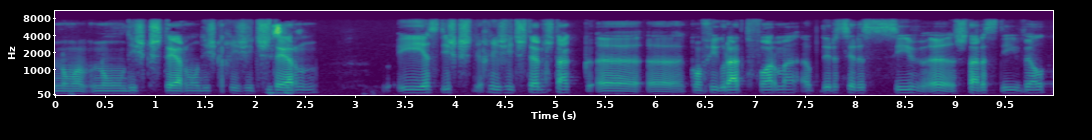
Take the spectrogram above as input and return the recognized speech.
numa, num disco externo, um disco rígido externo e esse disco rígido externo está uh, uh, configurado de forma a poder ser acessível, uh, estar acessível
